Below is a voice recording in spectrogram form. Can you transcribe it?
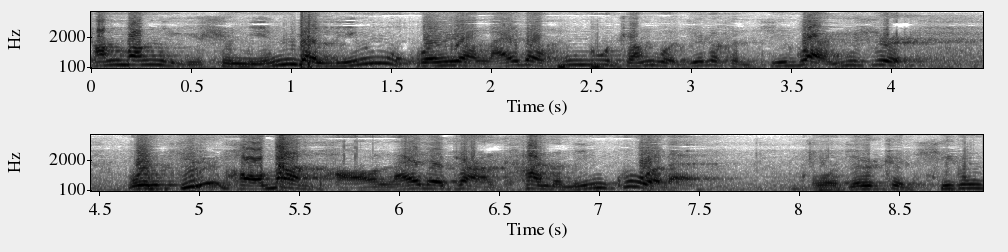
唐王李世民的灵魂要来到丰都城，我觉得很奇怪。于是，我紧跑慢跑来到这儿，看着您过来，我觉得这其中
